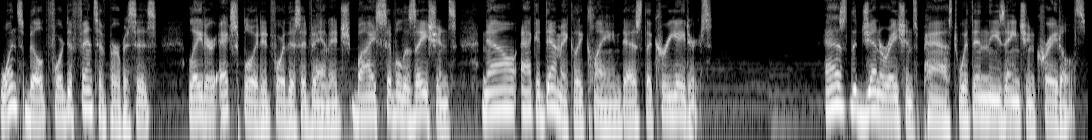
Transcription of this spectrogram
once built for defensive purposes, later exploited for this advantage by civilizations now academically claimed as the creators. As the generations passed within these ancient cradles,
